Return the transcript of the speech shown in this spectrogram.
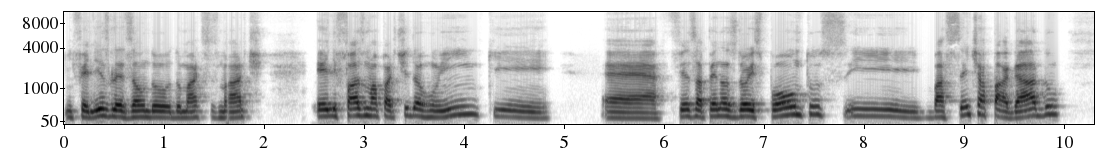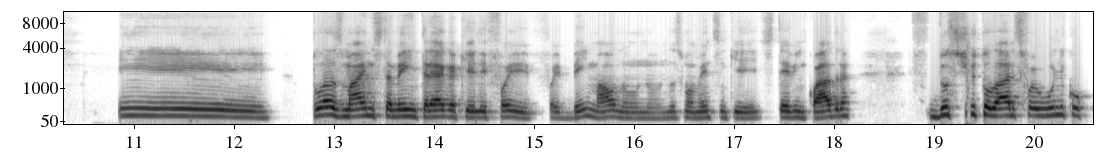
infeliz lesão do, do Max Smart ele faz uma partida ruim que é, fez apenas dois pontos e bastante apagado. E plus minus também entrega que ele foi, foi bem mal no, no, nos momentos em que esteve em quadra. Dos titulares foi o único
